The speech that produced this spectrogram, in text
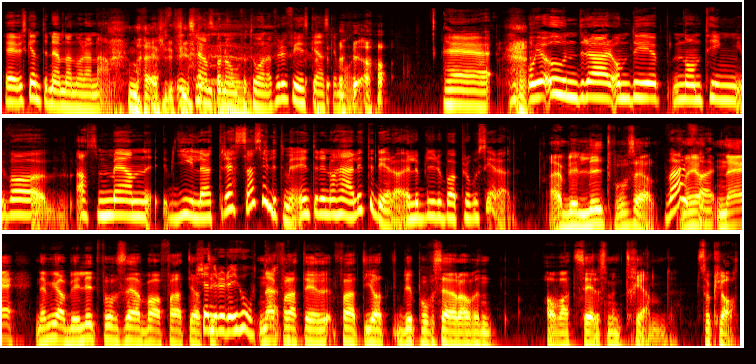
Eh, vi ska inte nämna några namn. Nej, det finns trampar någon på tårna för det finns ganska många. Eh, och jag undrar om det är någonting vad, att män gillar att dressa sig lite mer. Är inte det något härligt i det då? Eller blir du bara provocerad? Jag blir lite provocerad. Varför? Men jag, nej, nej, men jag blir lite provocerad bara för att jag... Känner du dig hotad? Nej, för att, det, för att jag blir provocerad av en, av att se det som en trend, såklart.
